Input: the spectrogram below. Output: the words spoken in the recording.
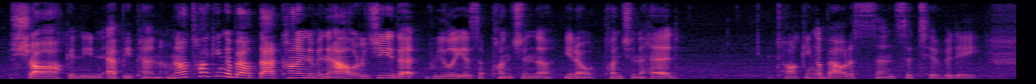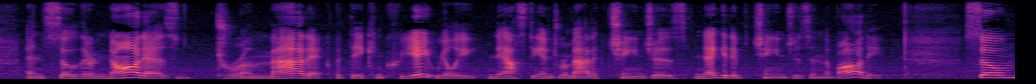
shock and need an EpiPen. I'm not talking about that kind of an allergy that really is a punch in the, you know, punch in the head. I'm talking about a sensitivity. And so they're not as dramatic, but they can create really nasty and dramatic changes, negative changes in the body. So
